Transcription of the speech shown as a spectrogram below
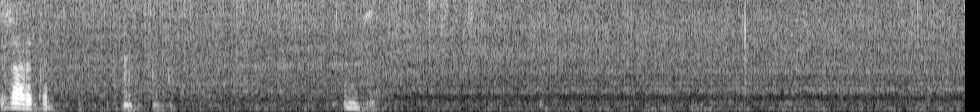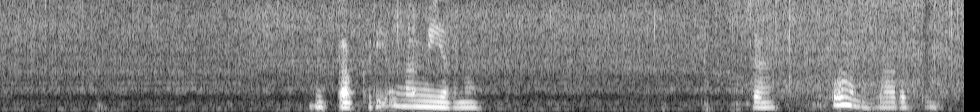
жарити. Ось так рівномірно. Все, будемо жарити.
